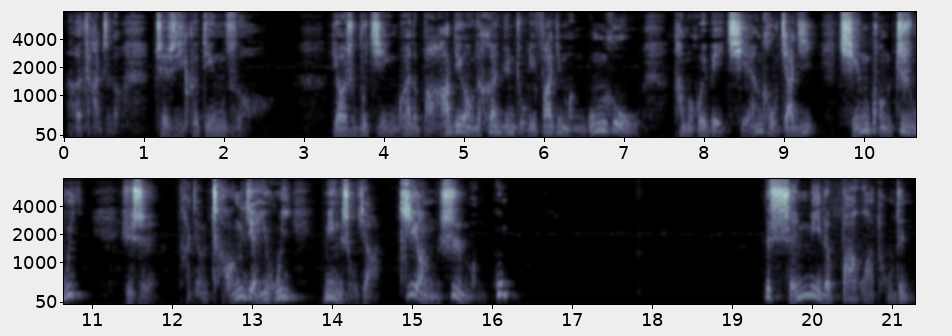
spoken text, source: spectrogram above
啊，他知道这是一颗钉子哦。要是不尽快的拔掉，那汉军主力发起猛攻后，他们会被前后夹击，情况至危。于是他将长剑一挥，命手下将士猛攻。那神秘的八卦图阵。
